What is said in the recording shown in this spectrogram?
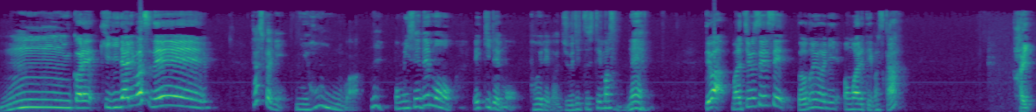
うーん、これ気になりますね。確かに日本はね、お店でも駅でもトイレが充実していますもんね。では、マチュー先生、どのように思われていますか？はい。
